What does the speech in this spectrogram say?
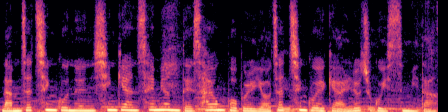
남자친구는 신기한 세면대 사용법을 여자친구에게 알려주고 있습니다.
